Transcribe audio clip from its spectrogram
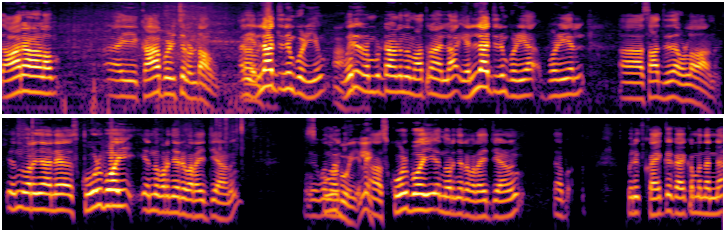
ധാരാളം ഈ കാ പൊഴിച്ചിലുണ്ടാവും. അത് എല്ലാറ്റിനും പൊഴിയും. ഒരു റംബുട്ടാണെന്ന് മാത്രമല്ല എല്ലാറ്റിനും പൊഴിയ പൊഴിയൽ സാധ്യത ഉള്ളതാണ്. എന്ന് പറഞ്ഞാൽ സ്കൂൾ ബോയ് എന്ന് പറഞ്ഞൊരു വെറൈറ്റിയാണ്. സ്കൂൾ ബോയ് എന്ന് പറഞ്ഞൊരു വെറൈറ്റിയാണ്. ഒരു കയക്ക് കയക്കുമ്പോൾ തന്നെ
